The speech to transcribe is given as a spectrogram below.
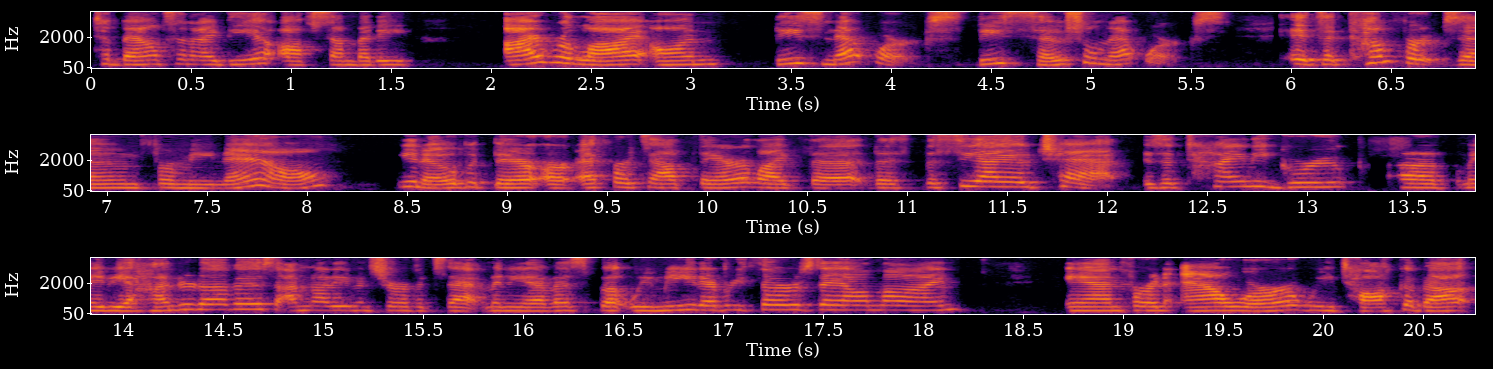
to bounce an idea off somebody, I rely on these networks, these social networks. It's a comfort zone for me now, you know, but there are efforts out there like the, the, the CIO chat is a tiny group of maybe a hundred of us. I'm not even sure if it's that many of us, but we meet every Thursday online. And for an hour, we talk about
